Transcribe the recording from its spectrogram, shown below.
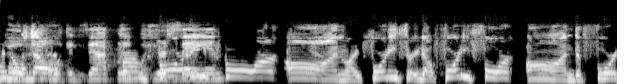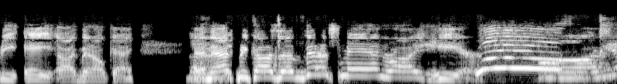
You'll, you'll know exactly From what you're saying. 44 on, like 43, no, 44 on to 48, I've been okay. And that's because of this man right here. Oh, yeah.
